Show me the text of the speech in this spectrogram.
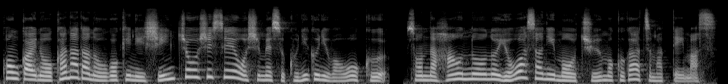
今回のカナダの動きに慎重姿勢を示す国々は多く、そんな反応の弱さにも注目が集まっています。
